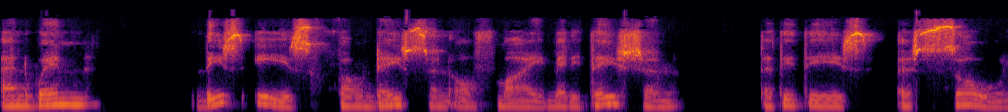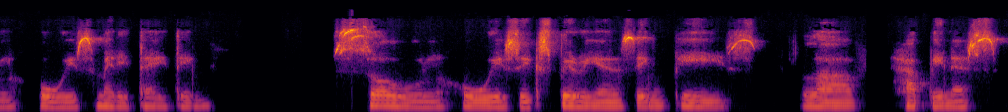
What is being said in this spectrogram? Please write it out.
And when this is foundation of my meditation, that it is a soul who is meditating, soul who is experiencing peace, love, happiness,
